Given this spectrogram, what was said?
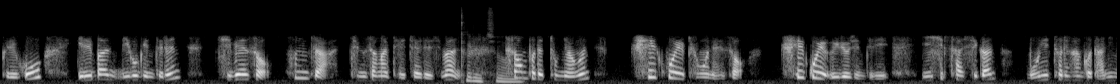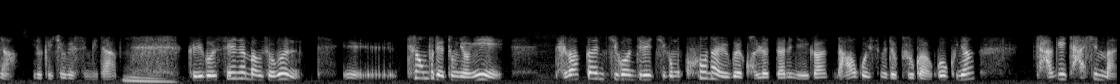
그리고 일반 미국인들은 집에서 혼자 증상을 대처해야 되지만 그렇죠. 트럼프 대통령은 최고의 병원에서 최고의 의료진들이 24시간 모니터링 한 것 아니냐 이렇게 지적했습니다. 음. 그리고 CNN 방송은 예, 트럼프 대통령이 백악관 직원들이 지금 코로나19에 걸렸다는 얘기가 나오고 있음에도 불구하고 그냥 자기 자신만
